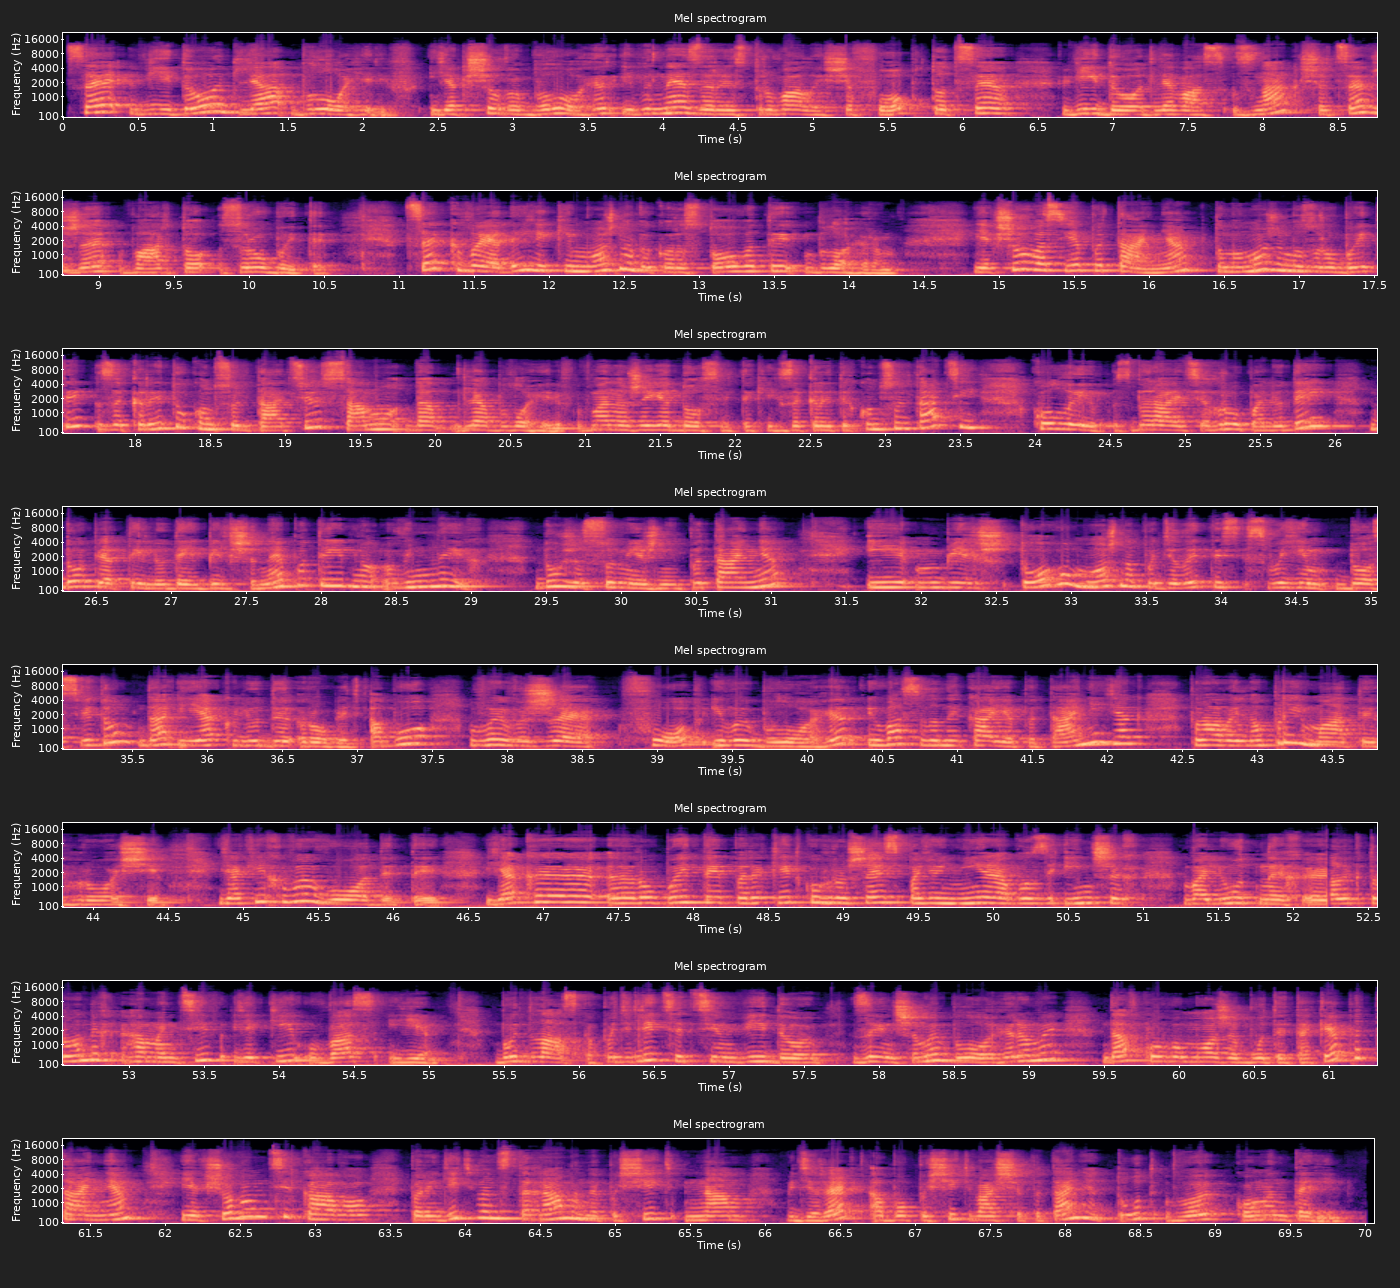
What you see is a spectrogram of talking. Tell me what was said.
Це відео для блогерів. Якщо ви блогер і ви не зареєстрували ще ФОП, то це відео для вас знак, що це вже варто зробити. Це кведи, які можна використовувати блогерам. Якщо у вас є питання, то ми можемо зробити закриту консультацію саме для блогерів. В мене вже є досвід таких закритих консультацій, коли збирається група людей, до п'яти людей більше не потрібно. В них дуже суміжні питання, і більш того, можна поділитись своїм досвідом, да, і як люди роблять. Або ви вже ФОП і ви блогер, і у вас виникає питання, як правильно приймати гроші, як їх виводити, як е, робити перекидку грошей з Payoneer або з інших валютних е, електронних гаманців, які у вас є. Будь ласка, поділіться цим відео з іншими блогерами, да, в може бути таке питання. Якщо вам цікаво, перейдіть в інстаграм і напишіть нам в Директ або пишіть ваші питання тут в коментарі.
